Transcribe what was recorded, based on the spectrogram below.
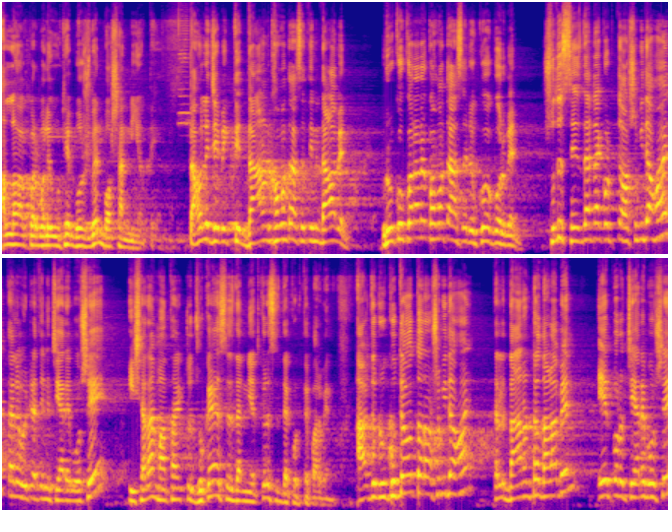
আল্লাহ আকবর বলে উঠে বসবেন বসার নিয়তে। তাহলে যে ব্যক্তির দাঁড়ানোর ক্ষমতা আছে তিনি দাঁড়াবেন। রুকু করারও ক্ষমতা আছে, রুকুও করবেন। শুধু সেজদাটা করতে অসুবিধা হয়, তাহলে ওইটা তিনি চেয়ারে বসে ইশারা মাথা একটু ঝুঁকায় সেজদার নিয়ত করে সেজদা করতে পারবেন। আর যদি রুকুতেও তার অসুবিধা হয়, তাহলে দাঁড়টা দাঁড়াবেন। এরপর চেয়ারে বসে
